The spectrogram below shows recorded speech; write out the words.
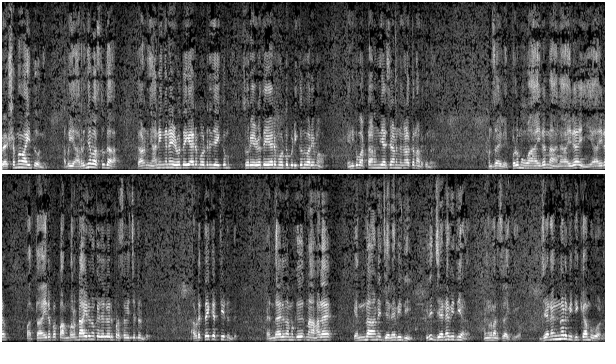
വിഷമമായി തോന്നി. അപ്പൊ ഈ അറിഞ്ഞ വസ്തുത കാരണം ഞാനിങ്ങനെ എഴുപത്തയ്യായിരം വോട്ടിന് ജയിക്കും സോറി എഴുപത്തയ്യായിരം വോട്ട് പിടിക്കുമെന്ന് പറയുമ്പോൾ എനിക്ക് വട്ടാണെന്ന് വിചാരിച്ചാണ് നിങ്ങളൊക്കെ നടക്കുന്നത്. മനസ്സിലായില്ലേ? ഇപ്പോഴും മൂവായിരം നാലായിരം അയ്യായിരം പത്തായിരം ഇപ്പൊ പന്ത്രണ്ടായിരം എന്നൊക്കെ ചിലവർ പ്രസവിച്ചിട്ടുണ്ട്. അവിടത്തേക്ക് എത്തിയിട്ടുണ്ട്. എന്തായാലും നമുക്ക് നാളെ എന്താണ് ജനവിധി? ഇത് ജനവിധിയാണ്. നിങ്ങൾ മനസ്സിലാക്കിയോ ജനങ്ങൾ വിധിക്കാൻ പോവാണ്.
